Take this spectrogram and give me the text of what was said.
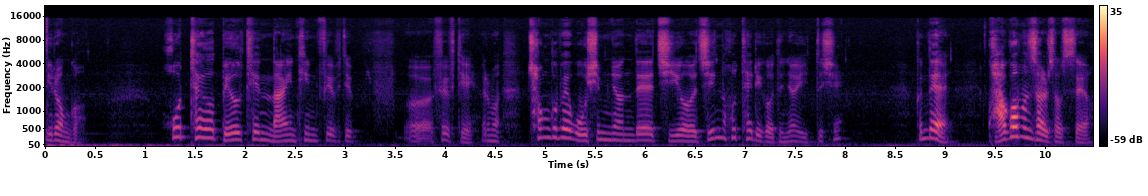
이런 거 호텔 built in 1950 어, 50. 그러면 1950년대 지어진 호텔이거든요. 이 뜻이. 근데 과거 분사를 썼어요.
